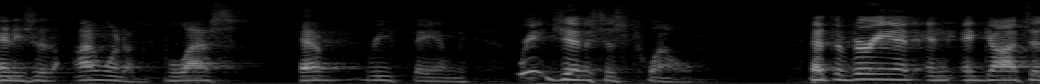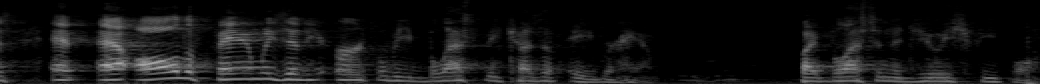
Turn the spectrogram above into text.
and He says, I want to bless every family. Read Genesis 12. At the very end, and, and God says, and all the families of the earth will be blessed because of Abraham by blessing the Jewish people.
